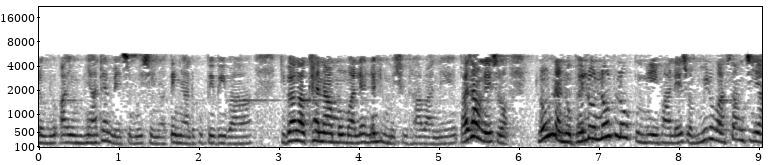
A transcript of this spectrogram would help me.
လိုမျိုးအာယုံများတတ်မယ်ဆိုလို့ရှိရင်တော့တင်ညာတစ်ခုပေးပေးပါဒီဘက်ကခန္ဓာမုံမှာလည်းလက်လူမရှူထားပါနဲ့ဘာကြောင့်လဲဆိုတော့ရုံနံတို့ဘယ်လိုလုံးလုံးပူနေပါလဲဆိုတော့မိမိတို့ကစောင့်ကြည့်ရ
